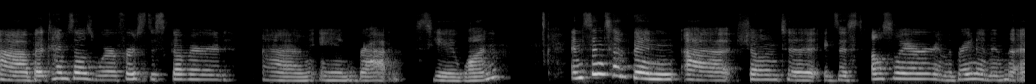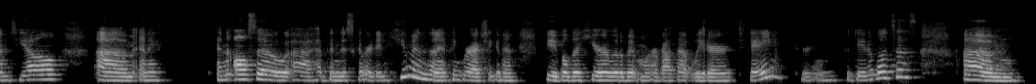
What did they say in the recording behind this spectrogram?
Uh, but time cells were first discovered um, in BRAT CA1 and since have been uh, shown to exist elsewhere in the brain and in the MTL. Um, and I and also uh, have been discovered in humans. And I think we're actually going to be able to hear a little bit more about that later today during the data blitzes. Um,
